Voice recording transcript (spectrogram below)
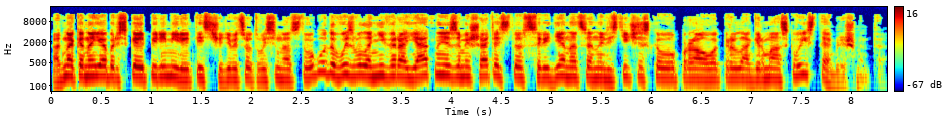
Однако ноябрьское перемирие 1918 года вызвало невероятное замешательство в среде националистического правого крыла германского истеблишмента.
